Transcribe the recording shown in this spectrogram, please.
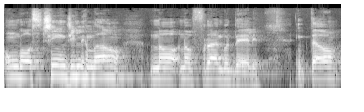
um gostinho de limão no, no frango dele. Então,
